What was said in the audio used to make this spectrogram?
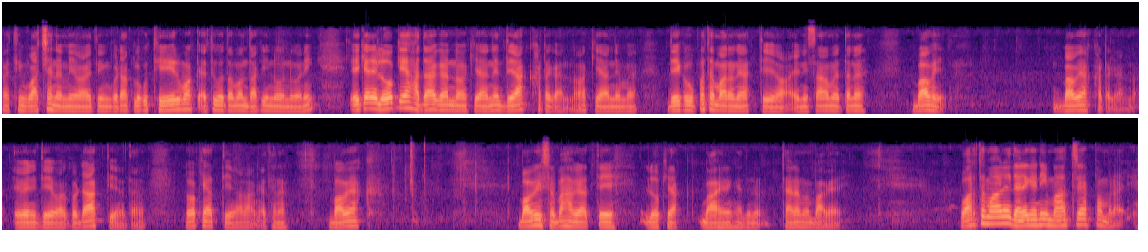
ඉතින් වචන මේවා ඉතින් ගොඩක් ලොකු තේරුමක් ඇතුව තමන් දකින්න ඕනවනේ. ඒ කියන්නේ ලෝකය හදා ගන්නවා කියන්නේ දෙයක් හට ගන්නවා කියන්නේම දෙයක උපත මරණයක් තියෙනවා. ඒ නිසා මෙතන භවේ භවයක් හට ගන්නවා. එවැනි දේවල් ගොඩාක් තියෙන තැන ලෝකයක් තියෙනවා නම් එතන භවයක් භවයේ ස්වභාවයත් ඒ ලෝකයක් බාහිරින් හැදුණු තැනම භවයයි. වර්තමානයේ දැනගැනීම මාත්‍රයක් පමණයි.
